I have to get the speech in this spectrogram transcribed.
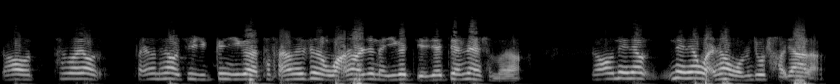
然后他说要，反正他要去跟一个他反正他认网上认的一个姐姐见面什么的。然后那天那天晚上我们就吵架了，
